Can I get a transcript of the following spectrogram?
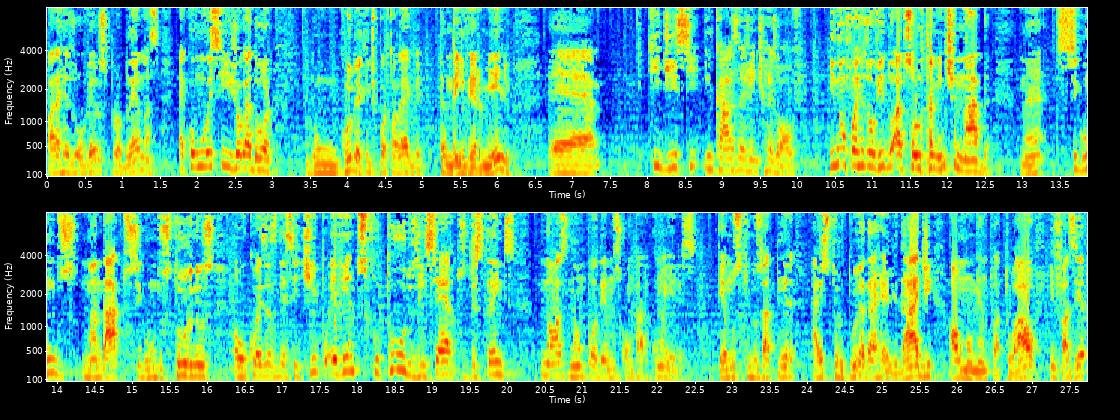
para resolver os problemas é como esse jogador de um clube aqui de Porto Alegre, também vermelho, é, que disse em casa a gente resolve. E não foi resolvido absolutamente nada. Né? Segundos mandatos, segundos turnos ou coisas desse tipo, eventos futuros, incertos, distantes, nós não podemos contar com eles. Temos que nos ater à estrutura da realidade, ao momento atual e fazer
